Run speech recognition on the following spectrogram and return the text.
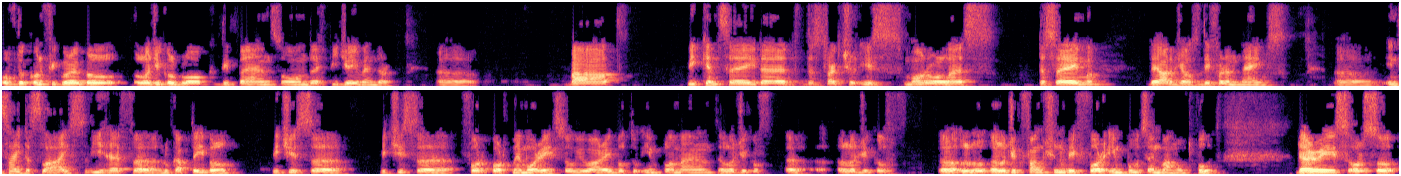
of the configurable logical block depends on the FPGA vendor. Uh, but we can say that the structure is more or less the same. They are just different names. Uh, inside the slice, we have a lookup table, which is a, which is a four-port memory. So you are able to implement a logical uh, a logical uh, a logic function with four inputs and one output. There is also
